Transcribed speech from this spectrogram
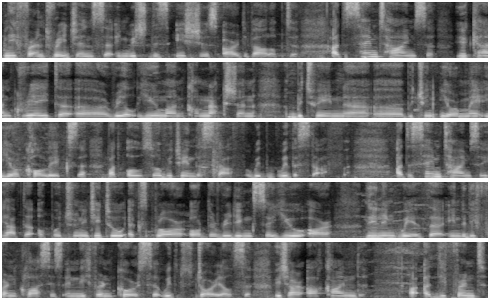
different regions in which these issues are developed. At the same time, you can create a, a real human connection between uh, uh, between your your colleagues, but also between the staff with with the staff. At the same time, so you have the opportunity to explore all the readings you are dealing with uh, in the different classes and different courses with tutorials, which are kind a different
